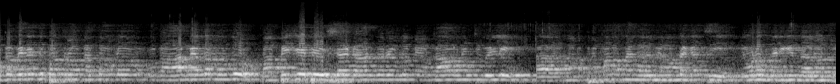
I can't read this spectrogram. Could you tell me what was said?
ఒక వినతి పత్రం గతంలో ఒక ఆరు నెలల ముందు మా బీజేపీ శాఖ ఆధ్వర్యంలో మేము కావాల నుంచి వెళ్ళి ఆ, మన ప్రమాణ గారు మేము అంతా కలిసి ఇవ్వడం జరిగింది ఆ రోజు.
